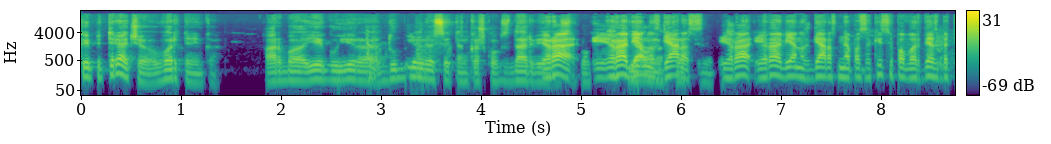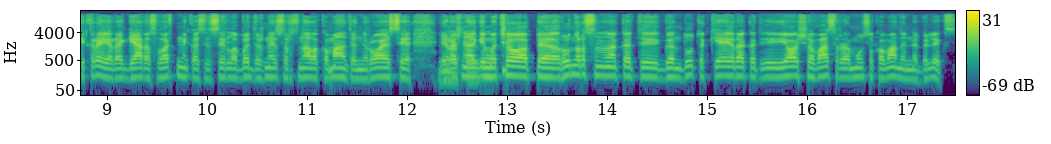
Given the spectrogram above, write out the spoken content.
kaip į trečią vartininką. Arba jeigu yra dubleriuose, ten kažkoks dar vienas. Yra, yra vienas geras, yra, yra vienas geras, nepasakysiu pavardės, bet tikrai yra geras vartininkas, jisai labai dažnai su Arsenalo komanda treniruojasi. Ir Na, aš netgi tai mačiau apie Runarsoną, kad gandų tokie yra, kad jo šią vasarą mūsų komandai nebeliks.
